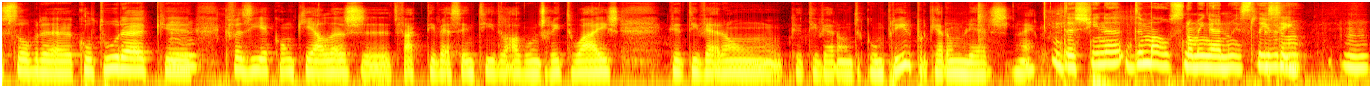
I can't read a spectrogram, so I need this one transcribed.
sobre a cultura que, uhum. que fazia com que elas eh, de facto tivessem tido alguns rituais que tiveram, que tiveram de cumprir porque eram mulheres, não é? Da China de Mao, se não me engano, esse livro. Sim. Uhum.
